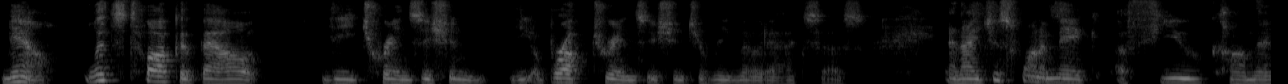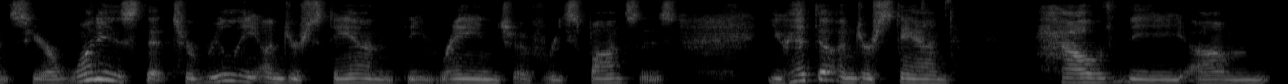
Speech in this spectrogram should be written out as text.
Now, let's talk about the transition, the abrupt transition to remote access. And I just want to make a few comments here. One is that to really understand the range of responses, you had to understand how the um,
